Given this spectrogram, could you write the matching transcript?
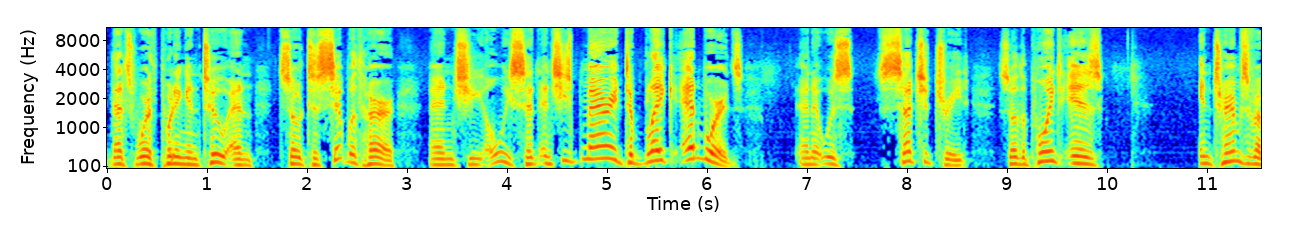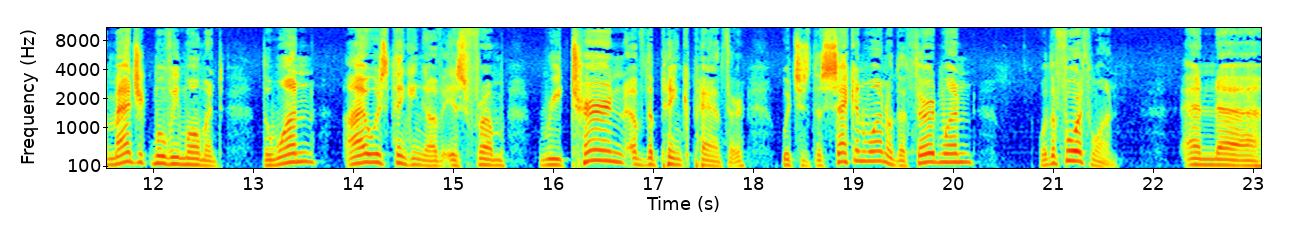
That's worth putting in too. And so to sit with her, and she always said, and she's married to Blake Edwards. And it was such a treat. So the point is, in terms of a magic movie moment, the one I was thinking of is from Return of the Pink Panther, which is the second one or the third one or the fourth one. And uh,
